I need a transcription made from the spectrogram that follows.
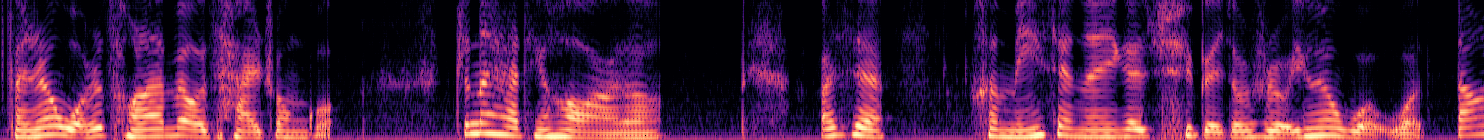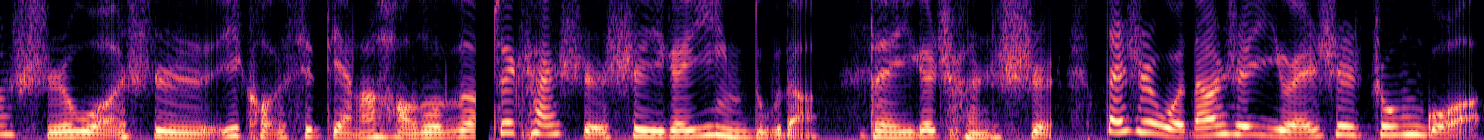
反正我是从来没有猜中过，真的还挺好玩的，而且很明显的一个区别就是，因为我我当时我是一口气点了好多个，最开始是一个印度的的一个城市，但是我当时以为是中国，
